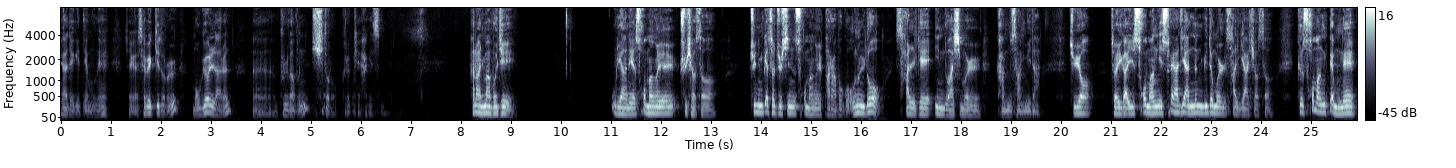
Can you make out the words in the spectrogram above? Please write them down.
해야 되기 때문에 저희가 새벽 기도를 목요일 날은 어, 불가분 쉬도록 그렇게 하겠습니다. 하나님 아버지, 우리 안에 소망을 주셔서 주님께서 주신 소망을 바라보고 오늘도 살게 인도하심을 감사합니다. 주여, 저희가 이 소망이 쇠하지 않는 믿음을 살게 하셔서 그 소망 때문에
